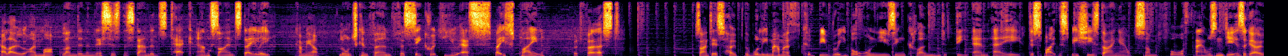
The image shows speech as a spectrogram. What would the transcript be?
Hello, I'm Mark Blunden and this is the Standards Tech and Science Daily. Coming up, launch confirmed for secret US space plane, but first, Scientists hope the woolly mammoth could be reborn using cloned DNA, despite the species dying out some 4,000 years ago.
